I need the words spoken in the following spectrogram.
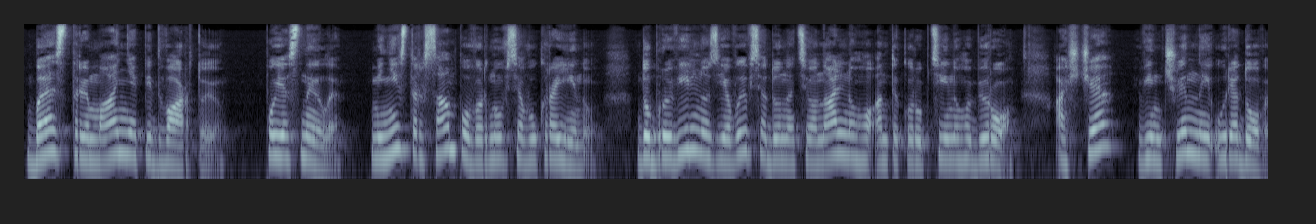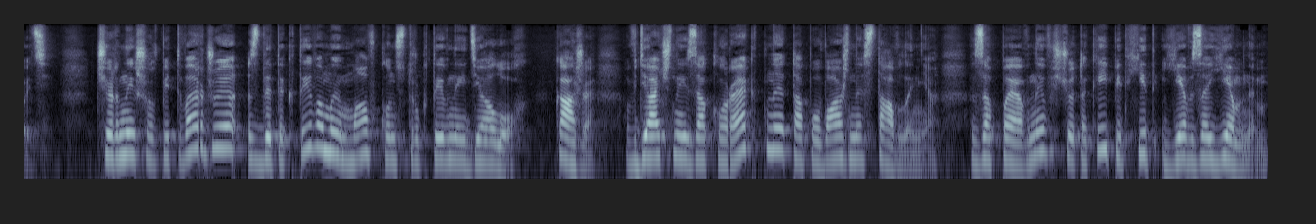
без тримання під вартою. Пояснили, міністр сам повернувся в Україну, добровільно з'явився до Національного антикорупційного бюро. А ще він чинний урядовець. Чернишов підтверджує, з детективами мав конструктивний діалог. Каже, вдячний за коректне та поважне ставлення. Запевнив, що такий підхід є взаємним.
